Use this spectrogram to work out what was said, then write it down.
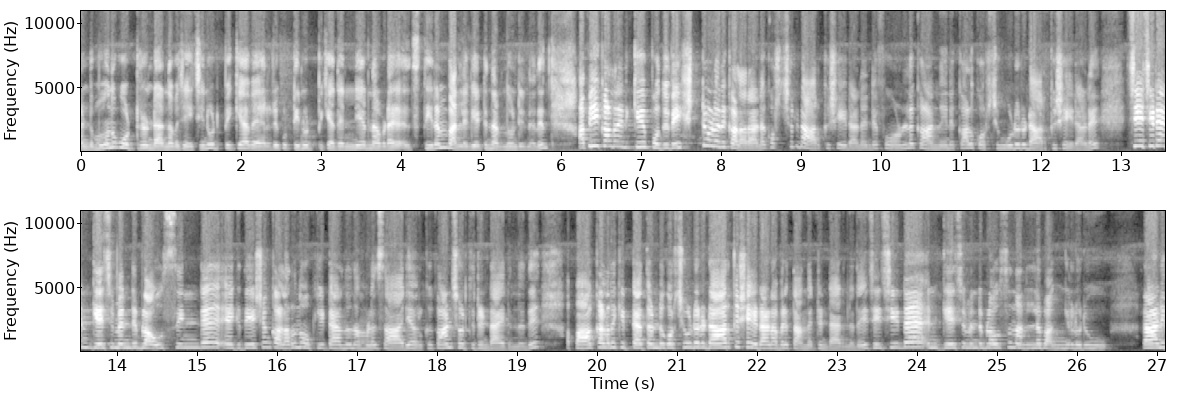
രണ്ട് മൂന്ന് കൂട്ടരുണ്ടായിരുന്നു. അപ്പോൾ ചേച്ചീനെ ഉടുപ്പിക്കുക വേറൊരു കുട്ടീനെ ഉടുപ്പിക്കുക തന്നെയായിരുന്നു അവിടെ സ്ഥിരം പല്ലവിയായിട്ട് നടന്നുകൊണ്ടിരുന്നത്. അപ്പോൾ ഈ കളർ എനിക്ക് പൊതുവേ ഇഷ്ടമുള്ളൊരു കളറാണ്. കുറച്ചൊരു ഡാർക്ക് ഷെയ്ഡാണ് എന്റെ ഫോണിൽ കാണുന്നതിനേക്കാൾ കുറച്ചും കൂടി ഒരു ഡാർക്ക് ഷെയ്ഡാണ് ചേച്ചിയുടെ എൻഗേജ്മെന്റ് ബ്ലൗസിന്റെ ഏകദേശം കളർ നോക്കിയിട്ടായിരുന്നു നമ്മൾ സാരി അവർക്ക് കാണിച്ചു കൊടുത്തിട്ടുണ്ടായിരുന്നത്. അപ്പോൾ ആ കളർ കിട്ടാത്തതുകൊണ്ട് കുറച്ചുകൂടി ഒരു ഡാർക്ക് ഷെയ്ഡാണ് അവർ തന്നിട്ടുണ്ടായിരുന്നത്. ചേച്ചിയുടെ എൻഗേജ്മെന്റ് ബ്ലൗസ് നല്ല ഭംഗിയുള്ളൊരു റാണി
